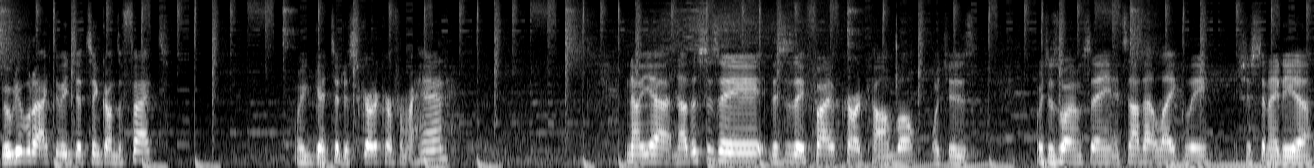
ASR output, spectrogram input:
We'll be able to activate Jet Synchron's effect. We get to discard a card from our hand. Now, yeah, now this is a this is a five card combo, which is which is what I'm saying. It's not that likely. It's just an idea,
